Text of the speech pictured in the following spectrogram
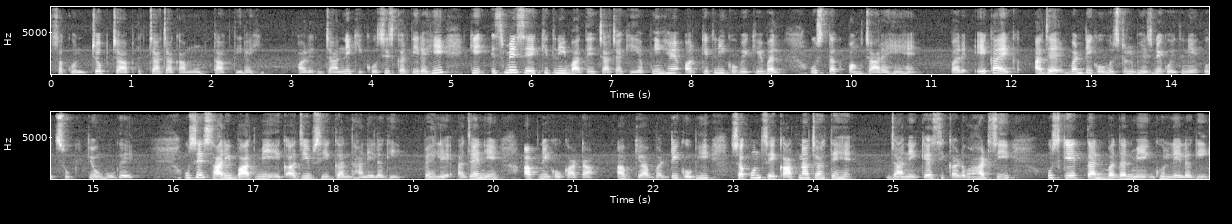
Shakun चुपचाप चाचा का मुँह ताकती रही और जानने की कोशिश करती रही कि इसमें से कितनी बातें चाचा की अपनी हैं और कितनी को वे केवल उस तक पहुँचा रहे हैं। पर एकाएक अजय बंटी को हॉस्टल भेजने को इतने उत्सुक क्यों हो गए? उसे सारी बात में एक अजीब सी गंध आने लगी। पहले अजय ने अपने को काटा, अब क्या बंटी को भी शकुन से काटना चाहते हैं? जाने कैसी कड़वाहट सी उसके तन बदन में घुलने लगी।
